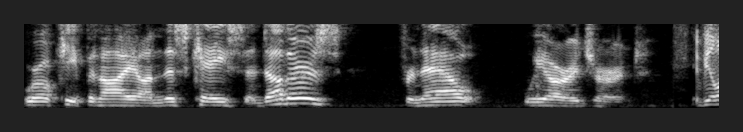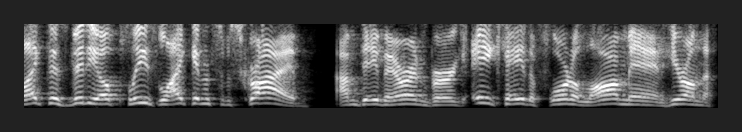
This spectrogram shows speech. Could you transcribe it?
We'll keep an eye on this case and others. For now, we are adjourned. If you like this video, please like it and subscribe. I'm Dave Aronberg, aka the Florida Lawman, here on the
